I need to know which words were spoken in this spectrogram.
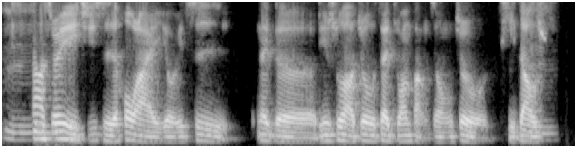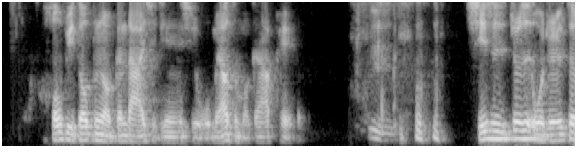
嗯，那所以其实后来有一次，那个林书豪就在专访中就提到，科比都没有跟大家一起练习，我们要怎么跟他配合？嗯，其实就是我觉得这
